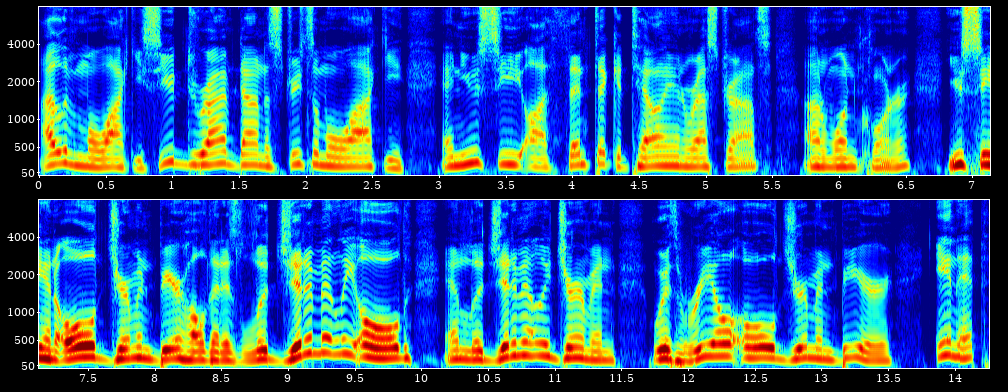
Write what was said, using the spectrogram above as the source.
I live in Milwaukee, so you drive down the streets of Milwaukee and you see authentic Italian restaurants on one corner. You see an old German beer hall that is legitimately old and legitimately German with real old German beer in it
